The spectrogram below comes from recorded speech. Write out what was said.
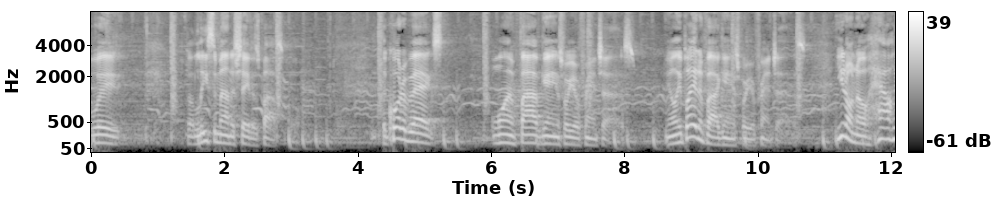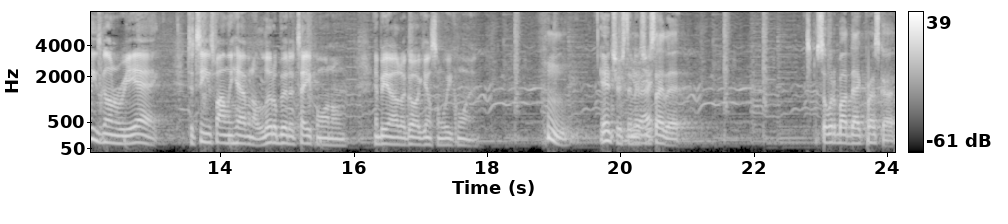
with the least amount of shade as possible. The quarterbacks won five games for your franchise. You only played in five games for your franchise. You don't know how he's gonna react to teams finally having a little bit of tape on him and being able to go against them week one. Hmm. Interesting that you say that. So what about Dak Prescott?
